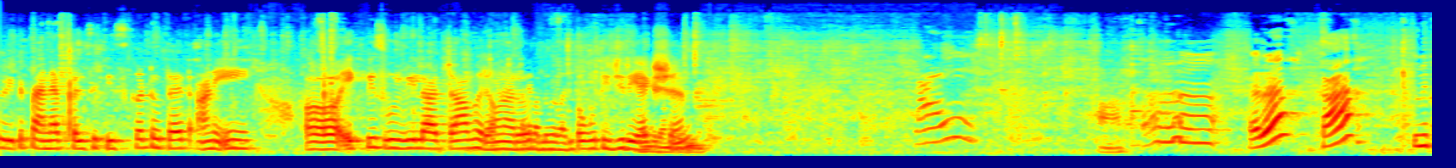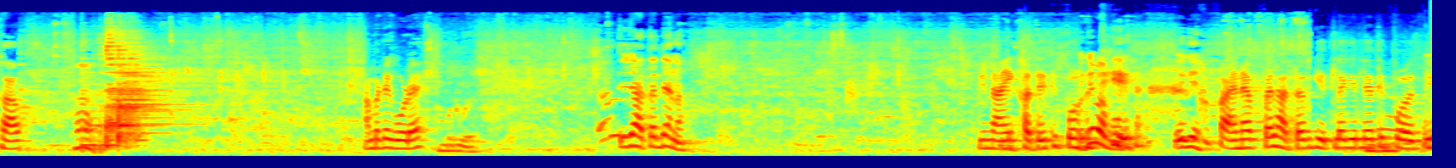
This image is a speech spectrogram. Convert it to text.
so इथे पायनॅपलचे पीस कट होत आहेत आणि एक पीस उर्वीला आता भरवणार आहोत. बघू तिची रिॲक्शन अरे खा. तुम्ही खा हां आंबटे गोड आहे. तिच्या हातात द्या ना. ती नाही खाते ती पळते पायनॅपल हातात घेतल्या गेल्या ती पळते.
